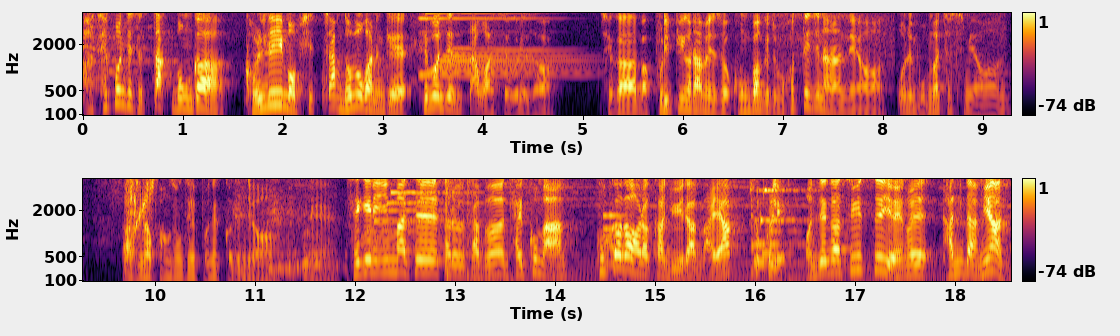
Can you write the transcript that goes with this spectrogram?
아, 세 번째에서 딱 뭔가 걸림 없이 쫙 넘어가는 게 세 번째에서 딱 왔어요. 그래서 제가 막 브리핑을 하면서 공부한 게 좀 헛되진 않았네요. 오늘 못 맞췄으면 마지막 방송 될 뻔했거든요. 네. 세계는 입맛을 사로잡은 달콤함. 국가가 허락한 유일한 마약 초콜릿. 언젠가 스위스 여행을 간다면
